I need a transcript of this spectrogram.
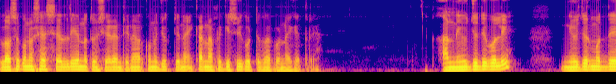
লসে কোনো শেয়ার সেল দিয়ে নতুন শেয়ার এন্ট্রি নেওয়ার কোনো যুক্তি নাই, কারণ আপনি কিছুই করতে পারবেন না এক্ষেত্রে। আর নিউজ যদি বলি নিউজের মধ্যে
